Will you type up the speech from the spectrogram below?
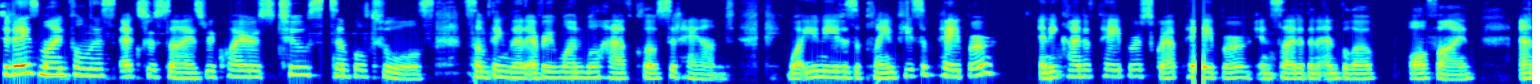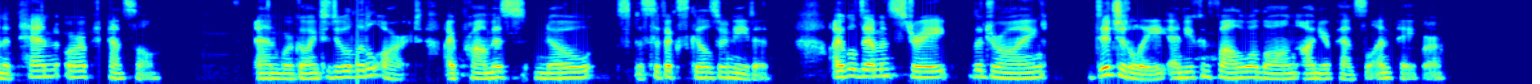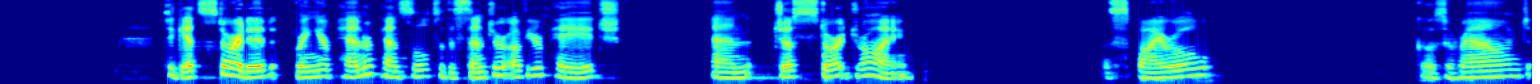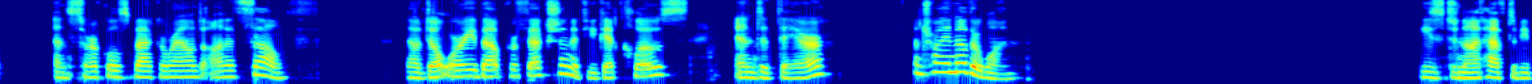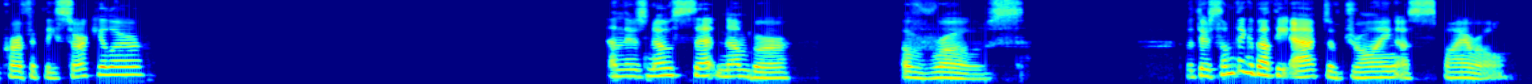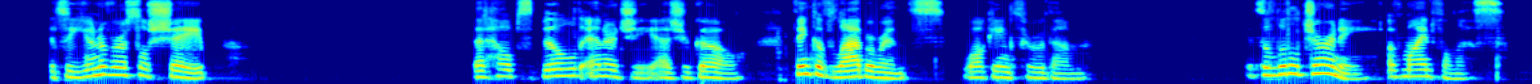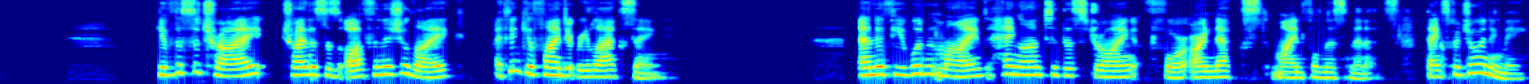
Today's mindfulness exercise requires two simple tools, something that everyone will have close at hand. What you need is a plain piece of paper, any kind of paper, scrap paper, inside of an envelope, all fine, and a pen or a pencil. And we're going to do a little art. I promise no specific skills are needed. I will demonstrate the drawing digitally and you can follow along on your pencil and paper. To get started, bring your pen or pencil to the center of your page and just start drawing. A spiral goes around and circles back around on itself. Now don't worry about perfection. If you get close, end it there and try another one. These do not have to be perfectly circular. And there's no set number of rows. But there's something about the act of drawing a spiral. It's a universal shape that helps build energy as you go. Think of labyrinths, walking through them. It's a little journey of mindfulness. Give this a try. Try this as often as you like. I think you'll find it relaxing. And if you wouldn't mind, hang on to this drawing for our next mindfulness minutes. Thanks for joining me.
